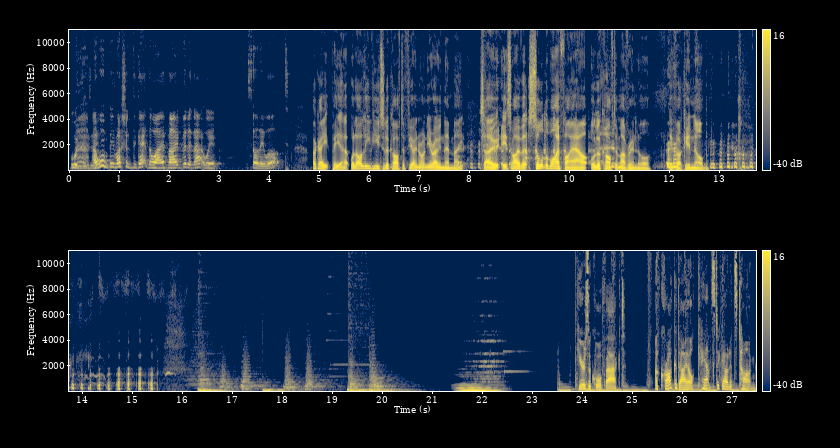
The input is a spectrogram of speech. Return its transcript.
what did you say? I won't be rushing to get the Wi-Fi. Put it that way. Sorry, what? Okay, Peter. Well, I'll leave you to look after Fiona on your own then, mate. So it's either sort the Wi-Fi out or look after mother-in-law. You fucking knob. Here's a cool fact a crocodile can't stick out its tongue.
